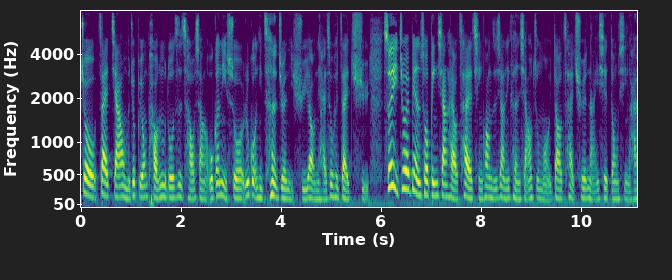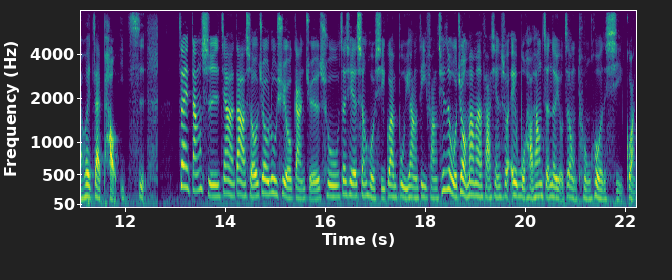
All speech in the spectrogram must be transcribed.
就在家，我们就不用跑那么多次超商。我跟你说，如果你真的觉得你需要，你还是会再去，所以就会变成说，冰箱还有菜的情况之下，你可能想要煮某一道菜，缺哪一些东西，你还会再跑一次。在当时加拿大的时候，就陆续有感觉出这些生活习惯不一样的地方。其实我就有慢慢发现说，诶，我好像真的有这种囤货的习惯。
